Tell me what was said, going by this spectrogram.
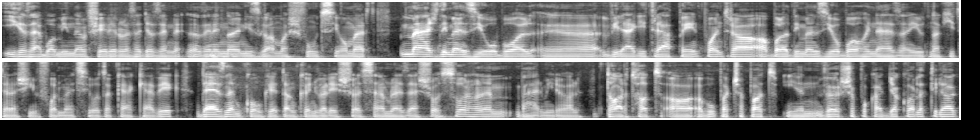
igazából mindenféléről ez egy azért, azért egy nagyon izgalmas funkció, mert más dimenzióból uh, világít rá a pain pointra, abból a dimenzióból, hogy nehezen jutnak hiteles információhoz a KKV-k, de ez nem konkrétan könyvelésről, számlázásról szól, hanem bármiről. Tarthat a, a Bupa csapat ilyen workshopokat gyakorlatilag,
